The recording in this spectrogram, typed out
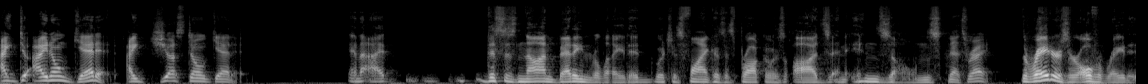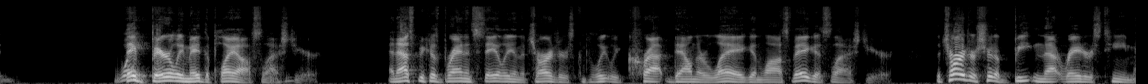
I, do, I don't get it. I just don't get it. And I this is non-betting related, which is fine because it's Broncos odds and end zones. That's right. The Raiders are overrated. They barely made the playoffs last year. And that's because Brandon Staley and the Chargers completely crapped down their leg in Las Vegas last year. The Chargers should have beaten that Raiders team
